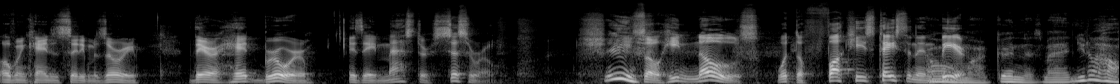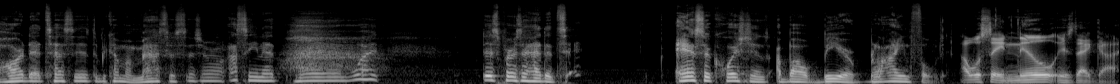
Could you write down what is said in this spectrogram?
over in Kansas City, Missouri. Their head brewer is a master Cicerone. Sheesh. So he knows what the fuck he's tasting in Oh beer. my goodness, man! You know how hard that test is to become a master Cicerone. I seen that man. What? This person had to t- answer questions about beer blindfolded. I will say Neil is that guy.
